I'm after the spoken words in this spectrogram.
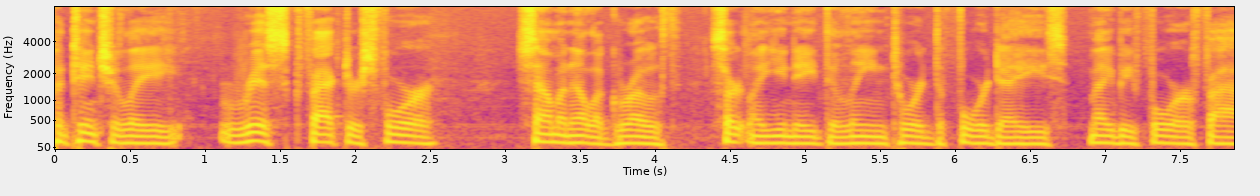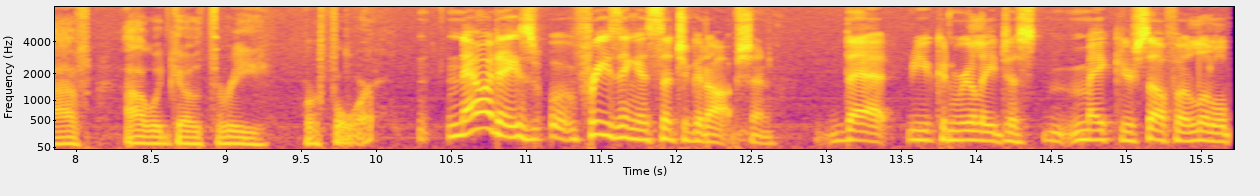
potentially risk factors for salmonella growth. Certainly, you need to lean toward the four days, maybe four or five. I would go three or four. Nowadays, uh, freezing is such a good option that you can really just make yourself a little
